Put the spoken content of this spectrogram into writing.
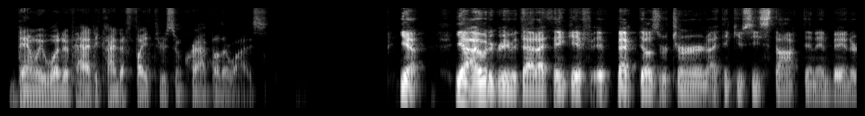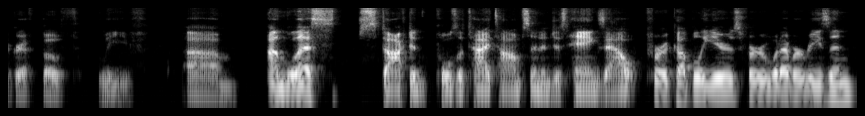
than we would have had to kind of fight through some crap otherwise. Yeah. Yeah, I would agree with that. I think if if Beck does return, I think you see Stockton and Vandagriff both leave. Um, unless Stockton pulls a Ty Thompson and just hangs out for a couple of years for whatever reason,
